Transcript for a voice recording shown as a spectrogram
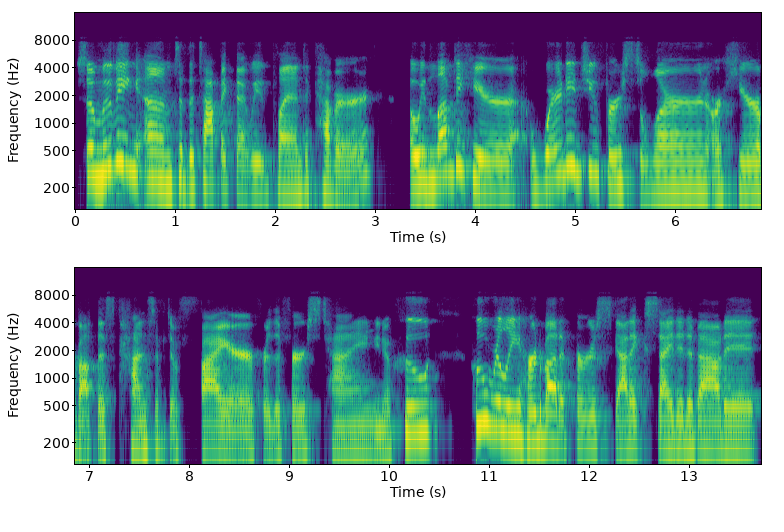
So moving um, to the topic that we plan to cover, oh, we'd love to hear where did you first learn or hear about this concept of fire for the first time? You know, who who really heard about it first, got excited about it,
